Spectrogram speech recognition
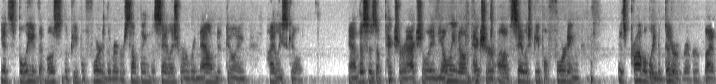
it's believed that most of the people forded the river, something the Salish were renowned at doing, highly skilled. And this is a picture, actually, the only known picture of Salish people fording. It's probably the Bitterroot River, but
